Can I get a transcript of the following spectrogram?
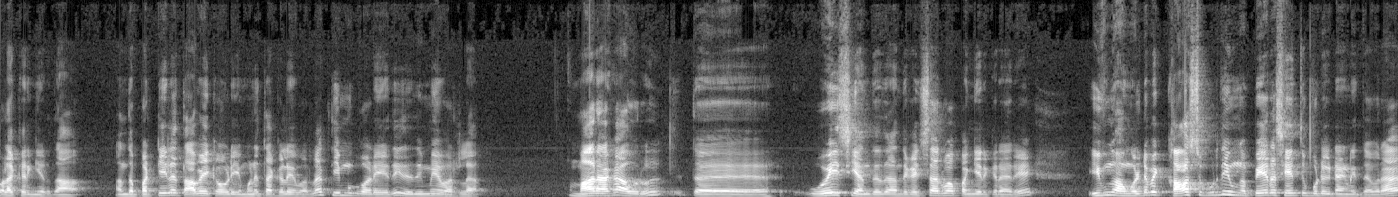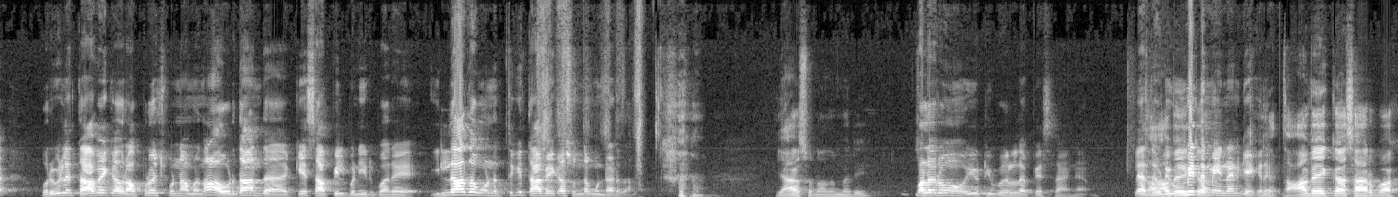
வழக்கறிஞர் தான். அந்த பட்டியலில் தாவேக்காவுடைய மனு தாக்கலே வரல திமுகவுடையது இது எதுவுமே வரல. மாறாக அவர் ஓவைசி அந்த அந்த கட்சி சார்பாக பங்கேற்கிறாரு. இவங்க அவங்கள்ட்ட போய் காசு கொடுத்து இவங்க பேரை சேர்த்து போட்டுக்கிட்டாங்களே தவிர ஒருவேளை தாவேக்கா அவர் அப்ரோச் பண்ணாமல் இருந்தால் அவர் தான் அந்த கேஸை அப்பீல் பண்ணியிருப்பாரு. இல்லாத ஒன்றுத்துக்கு தாவேக்கா சொந்தம் கொண்டாடுதான். யார் சொன்ன அந்த மாதிரி? பலரும் யூடியூபர்களில் பேசுகிறாங்க இல்லை அதோட உண்மைத்தன்மை என்னன்னு கேட்குறேன் தாவேக்கா சார்பாக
